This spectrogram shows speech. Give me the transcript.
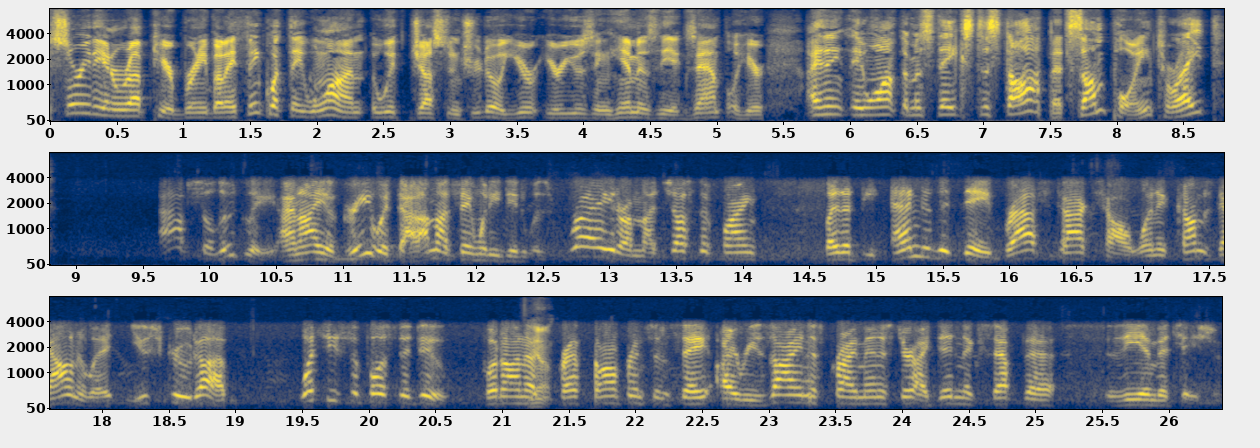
Sorry to interrupt here, Bernie, but I think what they want with Justin Trudeau, you're you're using him as the example here. I think they want the mistakes to stop at some point, right? Absolutely. And I agree with that. I'm not saying what he did was right or I'm not justifying. But at the end of the day, brass tacks, Hal, when it comes down to it, you screwed up. What's he supposed to do? Put on a Yeah. press conference and say, I resign as prime minister. I didn't accept the, the invitation.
